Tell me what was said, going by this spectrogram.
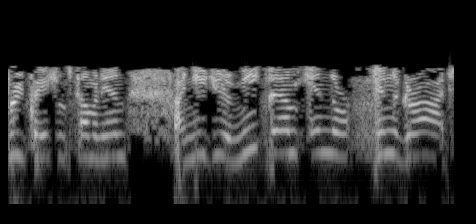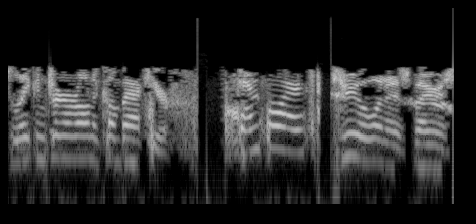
three patients coming in. I need you to meet them in the in the garage so they can turn around and come back here. 10 4. 301 to Aspirus.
